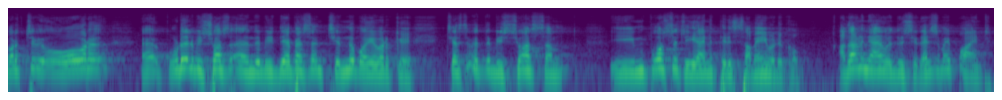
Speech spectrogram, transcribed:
കുറച്ച് ഓവർ കൂടുതൽ വിശ്വാസം വിദ്യാഭ്യാസം ചെന്നു പോയവർക്ക് ചില സമയത്ത് വിശ്വാസം ഈ ഇമ്പോസ്റ്റ് ചെയ്യാൻ ഇത്തിരി സമയമെടുക്കും. അതാണ് ഞാൻ ഉദ്ദേശിച്ചത്. ദാറ്റ് ഇസ് മൈ പോയിന്റ്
